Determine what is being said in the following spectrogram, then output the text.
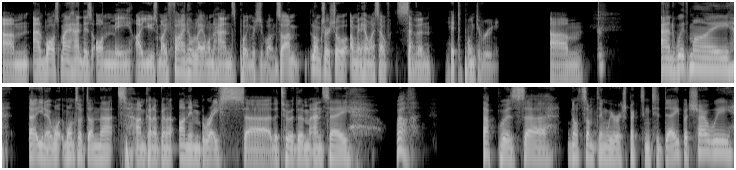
Um, and whilst my hand is on me, I use my final lay on hands point, which is one. So I'm long story short, I'm going to heal myself seven hit point of Rooney. Um, and with my, uh, you know, on- once I've done that, I'm kind of going to unembrace uh, the two of them and say, well, that was uh, not something we were expecting today, but shall we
